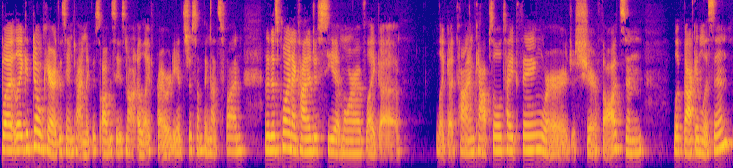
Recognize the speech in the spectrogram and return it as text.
But like don't care at the same time. Like this obviously is not a life priority. It's just something that's fun. And at this point I kind of just see it more of like a like a time capsule type thing where I just share thoughts and look back and listen.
